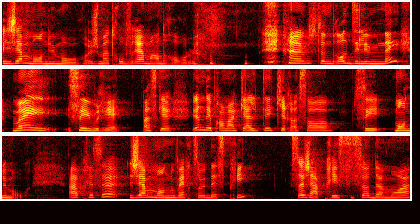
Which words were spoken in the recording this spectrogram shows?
j'aime mon humour. Je me trouve vraiment drôle. je suis une drôle d'illuminée, mais c'est vrai. Parce que une des premières qualités qui ressort c'est mon humour. Après ça, j'aime mon ouverture d'esprit. Ça, j'apprécie ça de moi,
